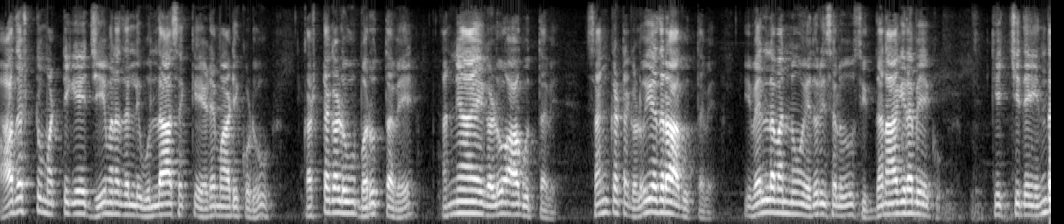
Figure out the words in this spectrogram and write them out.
ಆದಷ್ಟು ಮಟ್ಟಿಗೆ ಜೀವನದಲ್ಲಿ ಉಲ್ಲಾಸಕ್ಕೆ ಎಡೆಮಾಡಿಕೊಡು. ಕಷ್ಟಗಳು ಬರುತ್ತವೆ, ಅನ್ಯಾಯಗಳು ಆಗುತ್ತವೆ, ಸಂಕಟಗಳು ಎದುರಾಗುತ್ತವೆ. ಇವೆಲ್ಲವನ್ನು ಎದುರಿಸಲು ಸಿದ್ಧನಾಗಿರಬೇಕು. ಕೆಚ್ಚಿದೆಯಿಂದ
